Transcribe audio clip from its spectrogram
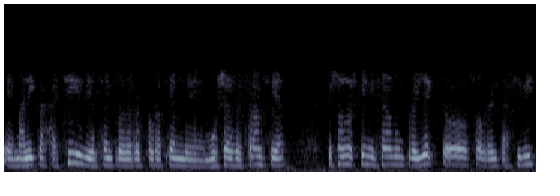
eh, Malika Hachid y el Centro de Restauración de Museos de Francia, que son los que iniciaron un proyecto sobre el Tassili,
